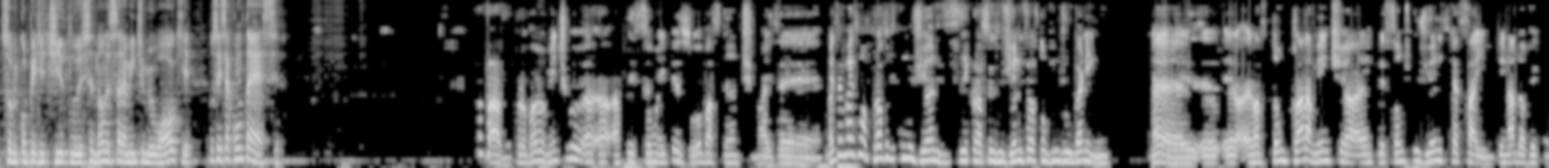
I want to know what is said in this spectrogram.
sobre competir títulos não necessariamente Milwaukee não sei se acontece. Provável provavelmente a, a, pressão aí pesou bastante mas é mas é mais uma prova de como o Giannis essas declarações do Giannis elas estão vindo de lugar nenhum né, é, é, elas dão claramente a impressão de que o Giannis quer sair, não tem nada a ver com,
